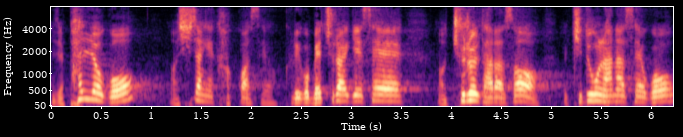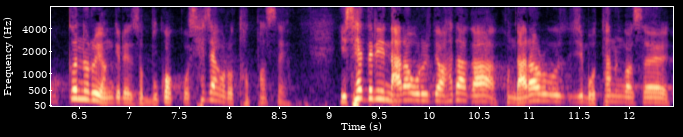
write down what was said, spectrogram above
이제 팔려고 시장에 갖고 왔어요. 그리고 메추라기에 새 어, 줄을 달아서 기둥을 하나 세우고 끈으로 연결해서 묶었고 새 장으로 덮었어요. 이 새들이 날아오르려 하다가 곧 날아오르지 못하는 것을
